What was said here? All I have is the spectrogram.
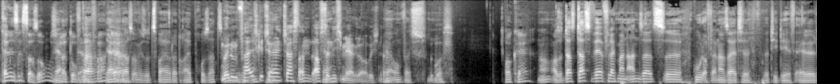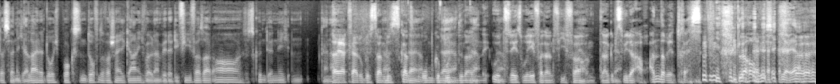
Tennis ist doch so, muss ich Ja. gerade doof Ja, nachfragen. ja, ja, du hast irgendwie so zwei oder drei pro Satz. Wenn du falsch ne? gechallenged hast, dann darfst Ja. du nicht mehr, glaube ich. Ja, ja Ne? irgendwas. Sowas. Okay. Ne? Also das, das wäre vielleicht mal ein Ansatz. Äh, gut, auf der anderen Seite wird die DFL das ja nicht alleine durchboxen, dürfen sie wahrscheinlich gar nicht, weil dann wieder die FIFA sagt, oh, das könnt ihr nicht. Und keine Ja, Ahnung. ja, klar, du bist dann Ja. bist ganz Ja, oben gebunden Ja, ja. an Ja, zunächst UEFA, dann FIFA Ja. und da gibt's Ja. wieder auch andere Interessen, glaube ich. Ja, ja. Äh,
